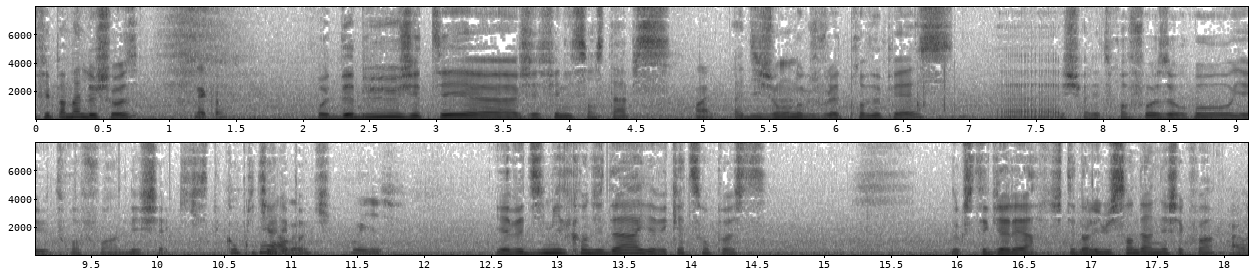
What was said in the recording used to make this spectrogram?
fait pas mal de choses. D'accord Au début, j'étais, euh, j'ai fait une licence TAPS Ouais. à Dijon, donc je voulais être prof de PS. Euh, je suis allé trois fois aux euros, il y a eu trois fois un échec. C'était compliqué à Merde. l'époque. Oui. Il y avait 10 000 candidats, il y avait 400 postes. Donc c'était galère. J'étais dans les 800 derniers chaque fois. Ah ouais,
